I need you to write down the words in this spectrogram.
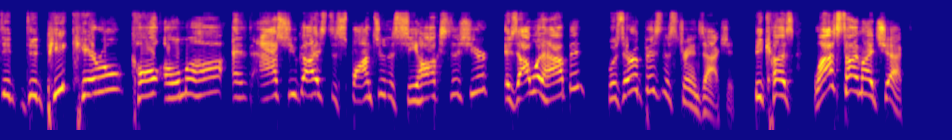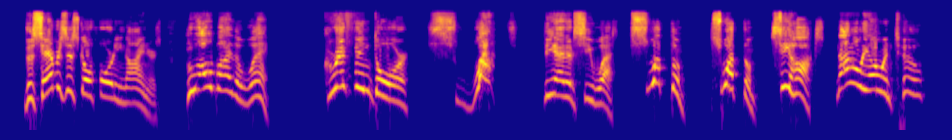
did did Pete Carroll call Omaha and ask you guys to sponsor the Seahawks this year? Is that what happened? Was there a business transaction? Because last time I checked, the San Francisco 49ers, who, oh, by the way, Gryffindor swept the NFC West, swept them, swept them. Seahawks, not only 0 2,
